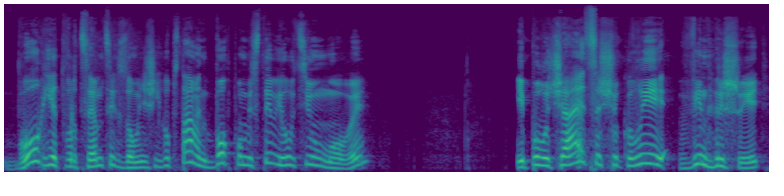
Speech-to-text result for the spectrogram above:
Бог є творцем цих зовнішніх обставин. Бог помістив його в ці умови. І виходить, що коли він грішить,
